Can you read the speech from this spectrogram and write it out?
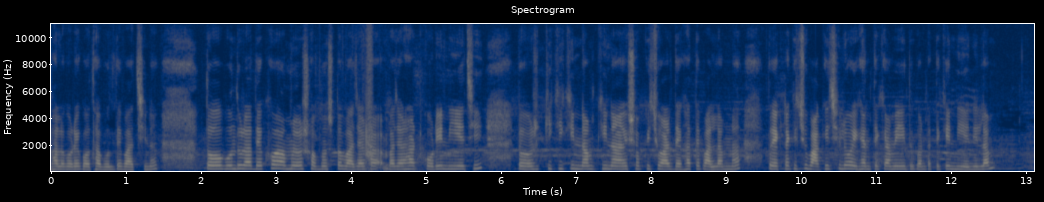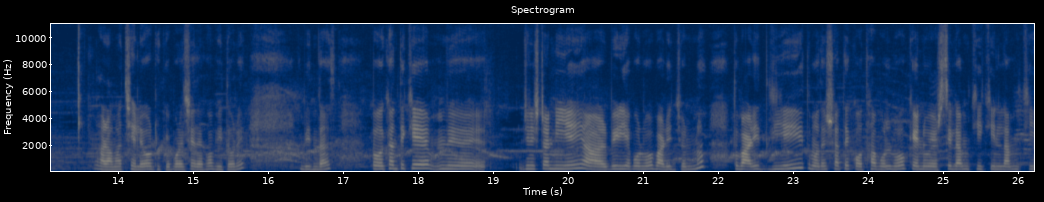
ভালো করে কথা বলতে পারছি না। তো বন্ধুরা দেখো আমরা সমস্ত বাজার কা- বাজার হাট করে নিয়েছি। তো কী কী কিনলাম কি না, এসব কিছু আর দেখাতে পারলাম না। তো একটা কিছু বাকি ছিল, এখান থেকে আমি এই দোকানটা থেকে নিয়ে নিলাম। আর আমার ছেলেও ঢুকে পড়েছে দেখো ভিতরে, বিন্দাস। তো এখান থেকে জিনিসটা নিয়েই আর বেরিয়ে পড়ব বাড়ির জন্য। তো বাড়ি গিয়েই তোমাদের সাথে কথা বলব, কেন এসছিলাম, কি কিনলাম, কি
